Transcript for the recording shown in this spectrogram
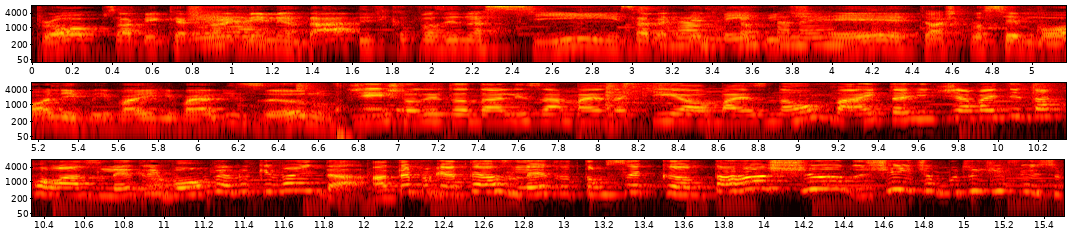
próprios, sabe? Que acho É. de emendar, ele fica fazendo assim, sabe? Até ele fica né? É, então acho que você molha e vai, e vai alisando. Gente, tô tentando alisar mais aqui, ó, mas não vai. Então a gente já vai tentar colar as letras e vamos ver no que vai dar. Até porque até as letras estão secando, tá rachando. Gente, é muito difícil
